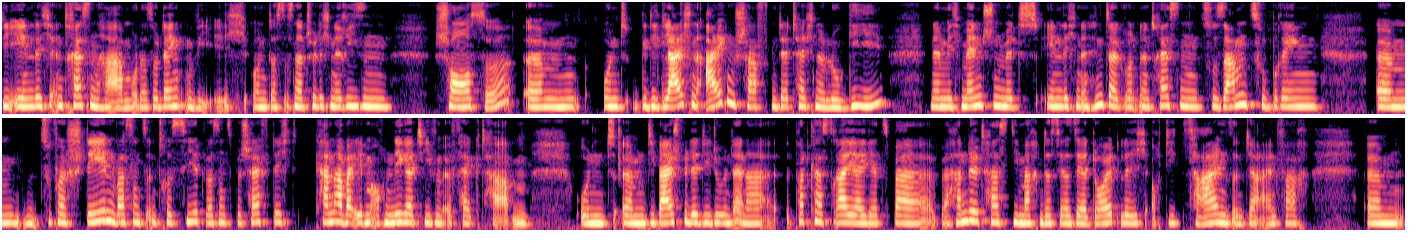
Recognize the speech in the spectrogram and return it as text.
die ähnliche Interessen haben oder so denken wie ich. Und das ist natürlich eine Riesenchance. Ähm, und die gleichen Eigenschaften der Technologie, nämlich Menschen mit ähnlichen Hintergründen, Interessen zusammenzubringen, ähm, zu verstehen, was uns interessiert, was uns beschäftigt, kann aber eben auch einen negativen Effekt haben. Und ähm, die Beispiele, die du in deiner Podcast-Reihe jetzt be behandelt hast, die machen das ja sehr deutlich. Auch die Zahlen sind ja einfach ähm,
